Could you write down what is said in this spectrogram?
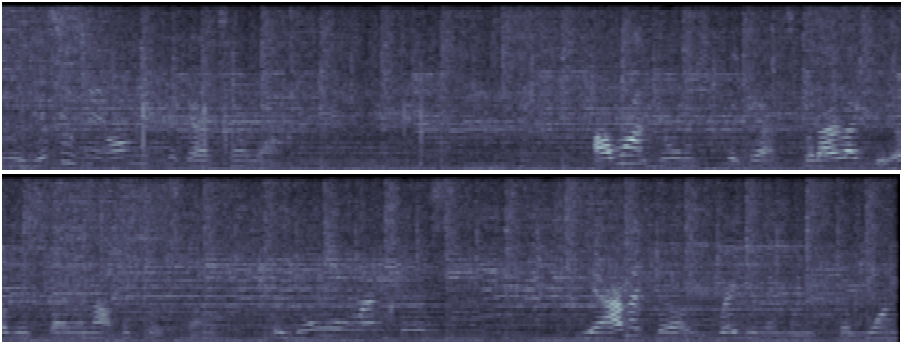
Ooh, this is the only pickaxe I want. I want Jules' pickaxe, but I like the other style, not the first one. The dual wrenches. Yeah, I like the regular ones, the one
